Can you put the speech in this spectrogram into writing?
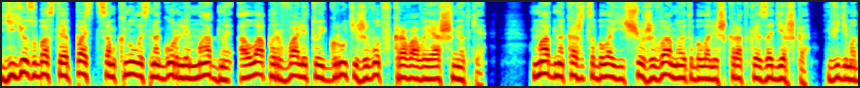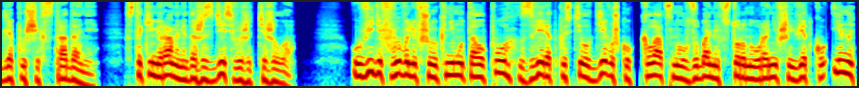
Ее зубастая пасть сомкнулась на горле Мадны, а лапы рвали той грудь и живот в кровавые ошметки. Мадна, кажется, была еще жива, но это была лишь краткая задержка, видимо, для пущих страданий. С такими ранами даже здесь выжить тяжело. Увидев вывалившую к нему толпу, зверь отпустил девушку, клацнул зубами в сторону уронившей ветку ины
